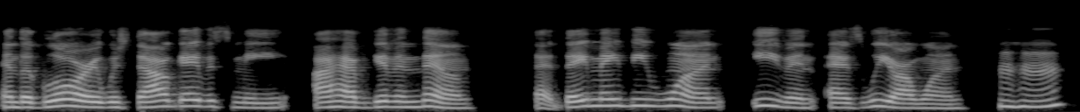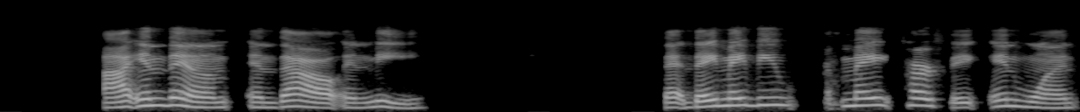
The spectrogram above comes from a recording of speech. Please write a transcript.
And the glory which thou gavest me, I have given them, that they may be one, even as we are one. Mm-hmm. I in them, and thou in me, that they may be made perfect in one,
